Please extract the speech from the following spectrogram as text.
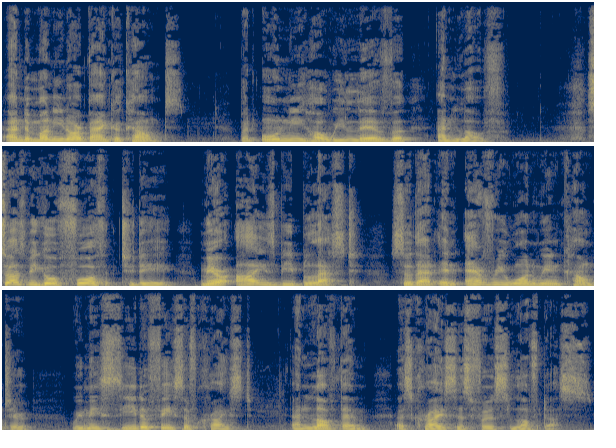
and the money in our bank accounts, but only how we live and love. So as we go forth today, may our eyes be blessed so that in every one we encounter, we may see the face of Christ and love them as Christ has first loved us.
